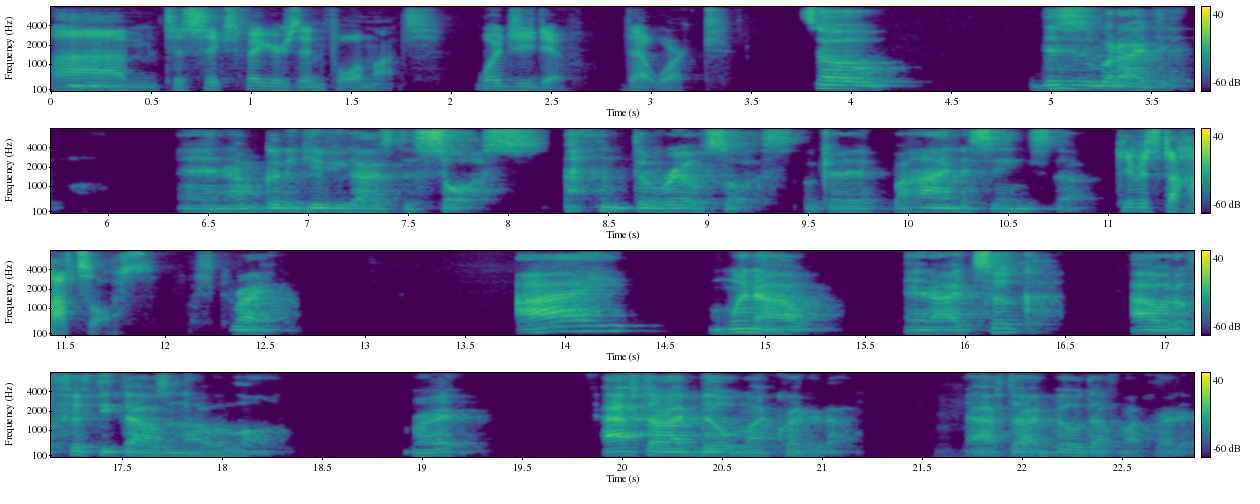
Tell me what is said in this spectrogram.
um, mm-hmm. to six figures in four months? What did you do that worked? So this is what I did. And I'm gonna give you guys the sauce, the real sauce, okay? Behind the scenes stuff. Give us the hot sauce. Right. I went out and I took out a fifty thousand dollar loan, right? After I built my credit up. Mm-hmm. After I built up my credit.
